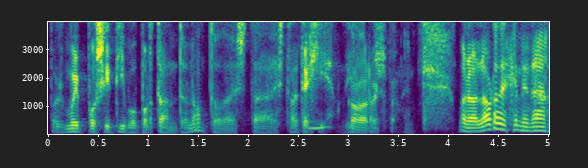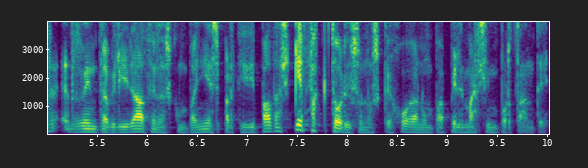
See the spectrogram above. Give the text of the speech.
Pues muy positivo, por tanto, ¿no? Toda esta estrategia. Correcto. Bueno, a la hora de generar rentabilidad en las compañías participadas, ¿qué factores son los que juegan un papel más importante?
